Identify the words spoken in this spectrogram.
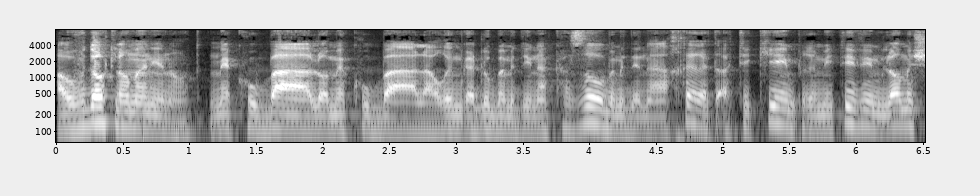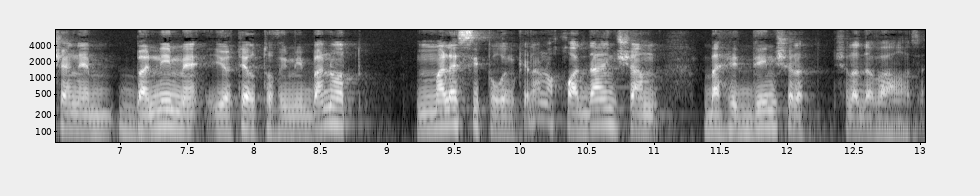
העובדות לא מעניינות. מקובל, לא מקובל, ההורים גדלו במדינה כזו, במדינה אחרת, עתיקים, פרימיטיביים, לא משנה, בנים יותר טובים מבנות, מלא סיפורים כאלה, אנחנו עדיין שם בהדים של, של הדבר הזה.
